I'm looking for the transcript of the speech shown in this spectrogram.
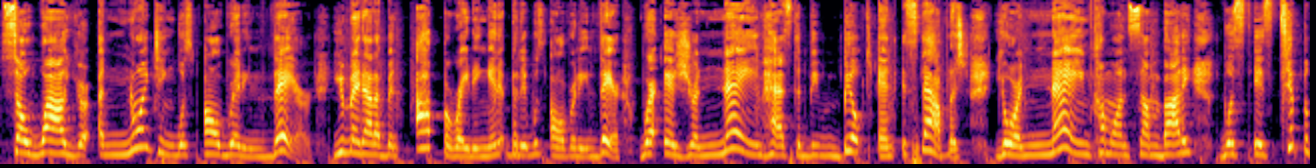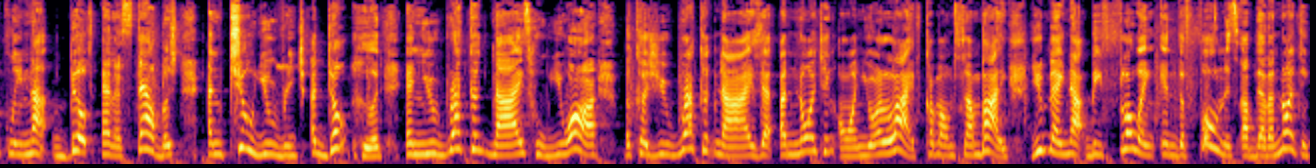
So while your anointing was already there, you may not have been operating in it, but it was already there. Whereas your name has to be built and established. Your name, come on, somebody, was is typically not built and established until you reach adulthood and you recognize who you are because you recognize that anointing on your life. Come on, somebody. You may not be flowing in the fullness of that anointing,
